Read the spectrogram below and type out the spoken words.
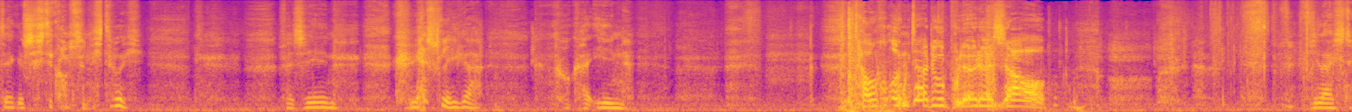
Mit der Geschichte kommst du nicht durch. Versehen, Querschläger, Kokain. Tauch unter, du blöde Sau! Vielleicht.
